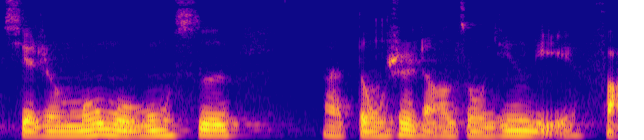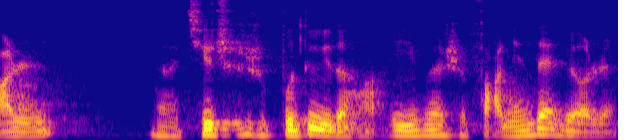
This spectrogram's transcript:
写着某某公司啊董事长、总经理、法人，啊，其实是不对的哈，应该是法定代表人。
